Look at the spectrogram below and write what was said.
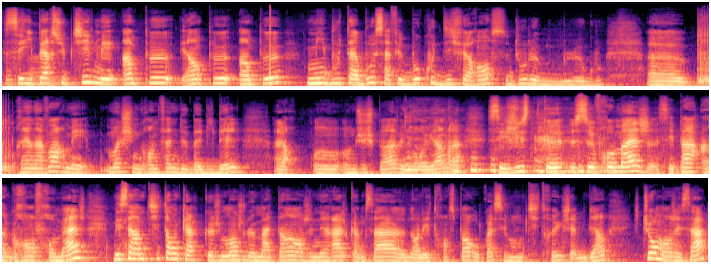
c'est hyper subtil, mais un peu, un peu, un peu, mis bout à bout, ça fait beaucoup de différence, d'où le, goût. Euh, rien à voir, mais moi, je suis une grande fan de Babybel. Alors, on ne me juge pas avec mon regard, là. c'est juste que ce fromage, c'est pas un grand fromage, mais c'est un petit encart que je mange le matin, en général, comme ça, euh, dans les transports ou quoi. C'est mon petit truc, j'aime bien. J'ai toujours mangé ça.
